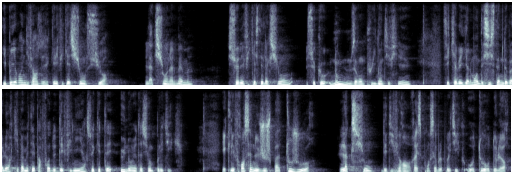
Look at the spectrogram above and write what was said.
Il peut y avoir une différence de qualification sur l'action en elle-même, sur l'efficacité de l'action. Ce que nous, nous avons pu identifier, c'est qu'il y avait également des systèmes de valeurs qui permettaient parfois de définir ce qu'était une orientation politique. Et que les Français ne jugent pas toujours l'action des différents responsables politiques autour de leur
